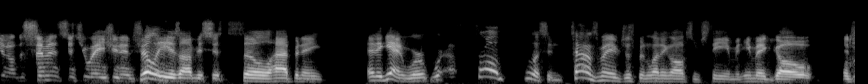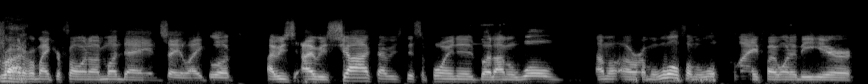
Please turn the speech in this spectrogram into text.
you know the Simmons situation in Philly is obviously still happening, and again, we're we're for all listen. Towns may have just been letting off some steam, and he may go in front of a microphone on Monday and say like, "Look, I was I was shocked, I was disappointed, but I'm a wolf. I'm a or I'm a wolf. I'm a wolf for life. I want to be here.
